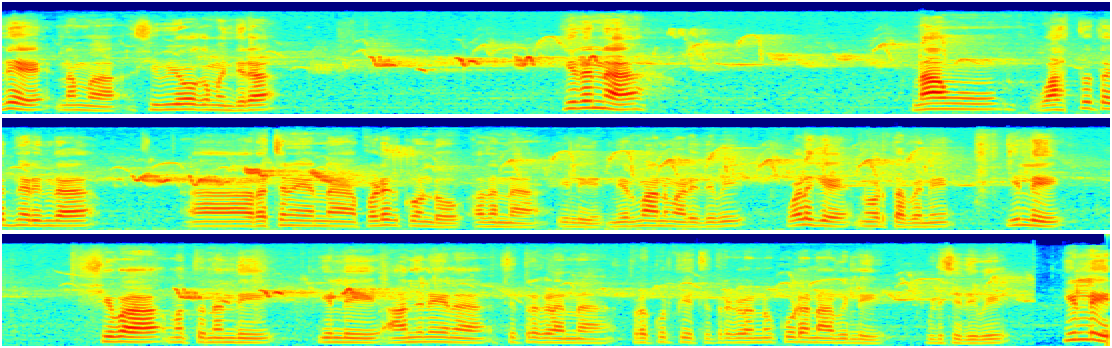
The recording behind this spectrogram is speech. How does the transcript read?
ಇದೇ ನಮ್ಮ ಶಿವಯೋಗ ಮಂದಿರ. ಇದನ್ನು ನಾವು ವಾಸ್ತುತಜ್ಞರಿಂದ ತಜ್ಞರಿಂದ ರಚನೆಯನ್ನು ಪಡೆದುಕೊಂಡು ಅದನ್ನು ಇಲ್ಲಿ ನಿರ್ಮಾಣ ಮಾಡಿದ್ದೀವಿ. ಒಳಗೆ ನೋಡ್ತಾ ಬನ್ನಿ. ಇಲ್ಲಿ ಶಿವ ಮತ್ತು ನಂದಿ, ಇಲ್ಲಿ ಆಂಜನೇಯನ ಚಿತ್ರಗಳನ್ನು, ಪ್ರಕೃತಿಯ ಚಿತ್ರಗಳನ್ನು ಕೂಡ ನಾವಿಲ್ಲಿ ಬಿಡಿಸಿದ್ದೀವಿ. ಇಲ್ಲಿ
